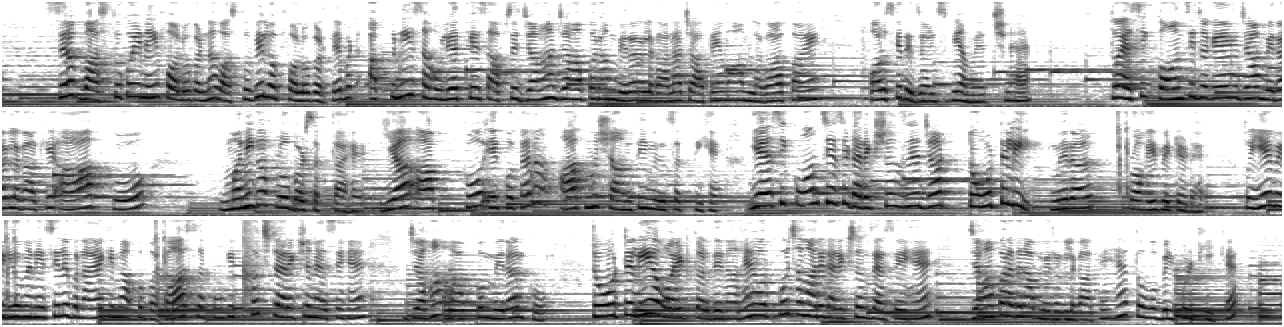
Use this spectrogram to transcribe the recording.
सिर्फ़ वास्तु को ही नहीं फॉलो करना, वास्तु भी लोग फॉलो करते हैं बट अपनी सहूलियत के हिसाब से जहाँ जहाँ पर हम मिरर लगाना चाहते हैं, वहाँ हम लगा पाएँ और उसके रिजल्ट्स भी हमें अच्छे हैं तो ऐसी कौन सी जगह है जहाँ मिरर लगा के आपको मनी का फ्लो बढ़ सकता है? या आपको एक होता है ना आत्म शांति मिल सकती है? या ऐसी कौन सी ऐसी डायरेक्शंस हैं जहाँ टोटली मिरर प्रोहिबिटेड है? तो ये वीडियो मैंने इसीलिए बनाया कि मैं आपको बता सकूँ कि कुछ डायरेक्शन ऐसे हैं जहाँ आपको मिरर को टोटली अवॉइड कर देना है और कुछ हमारे डायरेक्शंस ऐसे हैं जहाँ पर अगर आप मिरर लगाते हैं तो वो बिल्कुल ठीक है।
